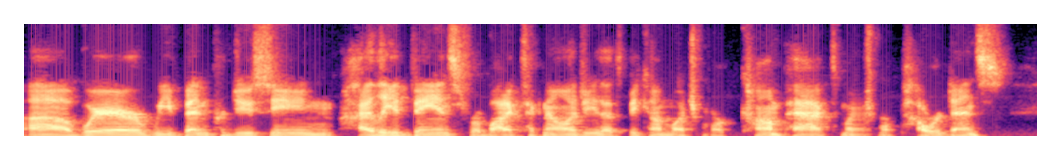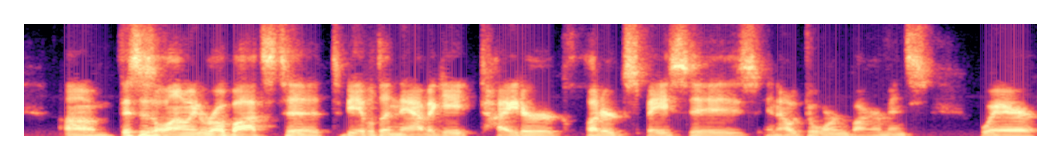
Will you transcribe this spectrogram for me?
uh, where we've been producing highly advanced robotic technology that's become much more compact, much more power dense. Um, this is allowing robots to, to be able to navigate tighter, cluttered spaces and outdoor environments where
